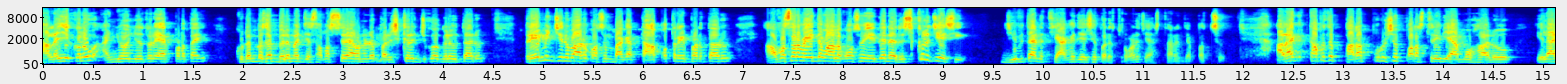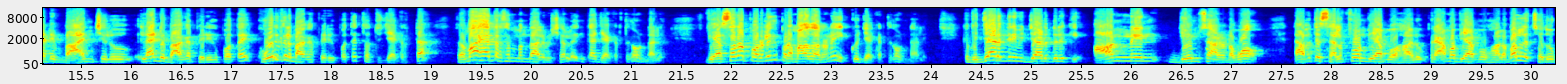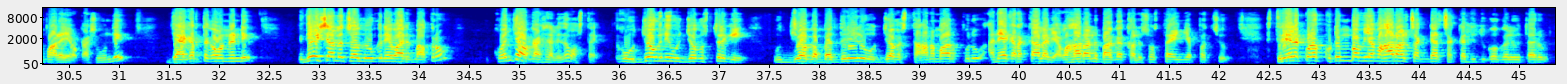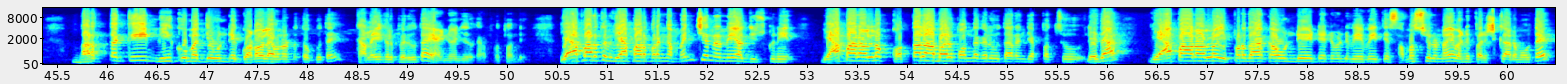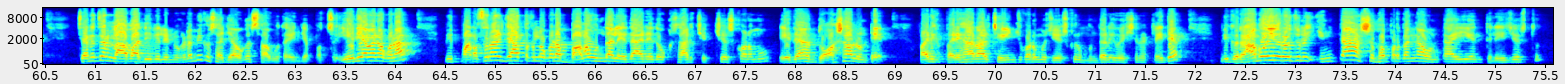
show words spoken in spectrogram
కలయికలు అన్యోన్యతలు ఏర్పడతాయి. కుటుంబ సభ్యుల మధ్య సమస్యలు ఏమైనా పరిష్కరించుకోగలుగుతారు. ప్రేమించిన వారి కోసం బాగా తాపత్రయపడతారు. అవసరమైతే వాళ్ళ కోసం ఏదైనా రిస్కులు చేసి జీవితాన్ని త్యాగం చేసే పరిస్థితులు కూడా చేస్తారని చెప్పచ్చు. అలాగే కాకపోతే పరపురుష పరస్త్రీ వ్యామోహాలు ఇలాంటి వాంఛలు ఇలాంటివి బాగా పెరిగిపోతాయి కోరికలు బాగా పెరిగిపోతాయి తత్తు జాగ్రత్త వివాహేతర సంబంధాల విషయాల్లో ఇంకా జాగ్రత్తగా ఉండాలి. వ్యసన పొరలకి ప్రమాదాలను ఎక్కువ జాగ్రత్తగా ఉండాలి. ఇక విద్యార్థిని విద్యార్థులకి ఆన్లైన్ గేమ్స్ ఆడడమో లేకపోతే సెల్ ఫోన్ వ్యామోహాలు ప్రేమ వ్యామోహాల వల్ల చదువు పాడే అవకాశం ఉంది. జాగ్రత్తగా ఉండండి. విదేశాల్లో చదువుకునే వారికి మాత్రం కొంచెం అవకాశాలు ఏదో వస్తాయి. ఒక ఉద్యోగిని ఉద్యోగస్తులకి ఉద్యోగ బదిలీలు ఉద్యోగ స్థాన మార్పులు అనేక రకాల వ్యవహారాలు బాగా కలిసి వస్తాయని చెప్పచ్చు. స్త్రీలకు కూడా కుటుంబ వ్యవహారాలు చక్కగా చక్కదిద్దుకోగలుగుతారు. భర్తకి మీకు మధ్య ఉండే గొడవలు ఏమన్నట్టు తగ్గుతాయి కలయికలు పెరుగుతాయి అన్యోన్యత కనపడుతుంది. వ్యాపారస్తులు వ్యాపారపరంగా మంచి నిర్ణయాలు తీసుకుని వ్యాపారాల్లో కొత్త లాభాలు పొందగలుగుతారని చెప్పచ్చు. లేదా వ్యాపారాల్లో ఇప్పటిదాకా ఉండేటటువంటి ఏవైతే సమస్యలు ఉన్నాయో అవన్నీ పరిష్కారం అవుతాయి. చిన్న చిన్న లావాదేవీలన్నీ కూడా మీకు సజావుగా సాగుతాయని చెప్పొచ్చు. ఏదేమైనా కూడా మీ పర్సనల్ జాతకంలో కూడా బలం ఉందా లేదా అనేది ఒకసారి చెక్ చేసుకోవడము ఏదైనా దోషాలు ఉంటే వాటికి పరిహారాలు చేయించుకోవడము చేసుకుని ముందడుగు వేసినట్లయితే మీకు రాబోయే రోజులు ఇంకా శుభప్రదంగా ఉంటాయి అని తెలియజేస్తూ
